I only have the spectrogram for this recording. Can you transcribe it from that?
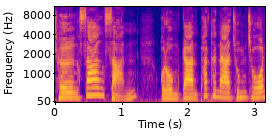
เชิงสร้างสรรค์ กรมการพัฒนาชุมชน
